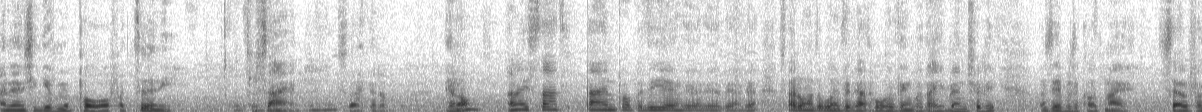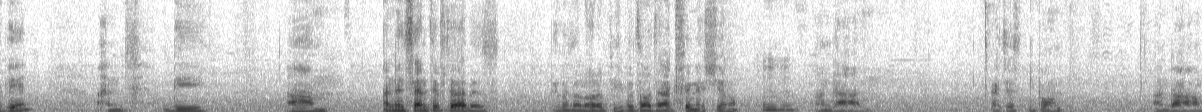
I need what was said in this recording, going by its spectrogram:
And then she gave me a power of attorney to sign. So I could have, you know? And I started buying property here and there, there, there, there. So I don't want to go into that whole thing, but I eventually was able to cut myself again and be um, an incentive to others because a lot of people thought I had finished, you know? And um, I just keep on. And um,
